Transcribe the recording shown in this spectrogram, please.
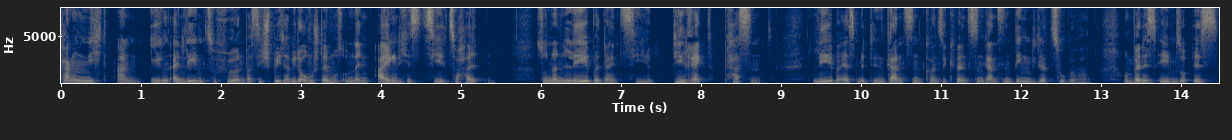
Fang nicht an, irgendein Leben zu führen, was sich später wieder umstellen muss, um dein eigentliches Ziel zu halten, sondern lebe dein Ziel direkt passend. Lebe es mit den ganzen Konsequenzen, ganzen Dingen, die dazugehören. Und wenn es eben so ist,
